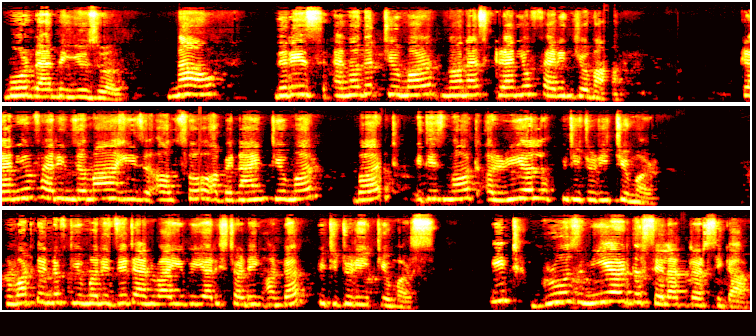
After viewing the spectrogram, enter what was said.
More than the usual. Now, there is another tumor known as craniopharyngioma. Craniopharyngioma is also a benign tumor, but it is not a real pituitary tumor. What kind of tumor is it and why we are studying under pituitary tumors? It grows near the sella turcica,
